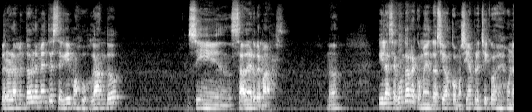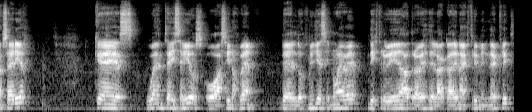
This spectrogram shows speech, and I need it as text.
pero lamentablemente seguimos juzgando sin saber de más. ¿no? Y la segunda recomendación, como siempre chicos, es una serie que es When They Say Us o Así Nos Ven del 2019 distribuida a través de la cadena de streaming Netflix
